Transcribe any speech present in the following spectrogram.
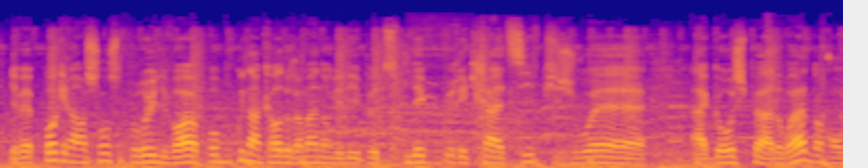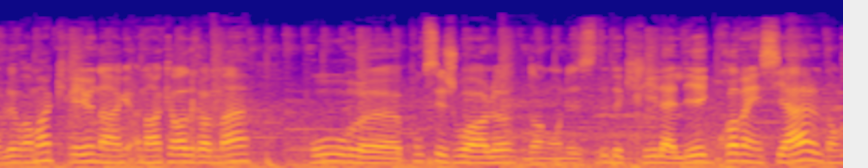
il n'y avait pas grand-chose pour eux l'hiver, pas beaucoup d'encadrement. Donc, il y a des petites ligues récréatives qui jouaient à gauche puis à droite. Donc, on voulait vraiment créer un, encadrement pour, euh, pour ces joueurs-là. Donc, on a décidé de créer la Ligue provinciale, donc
